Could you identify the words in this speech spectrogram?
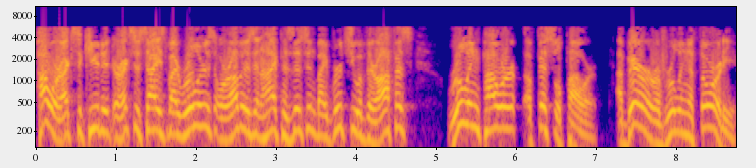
power executed or exercised by rulers or others in high position by virtue of their office, ruling power, official power, a bearer of ruling authority,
